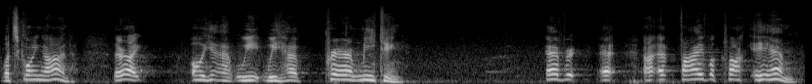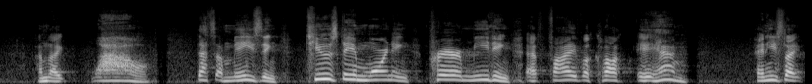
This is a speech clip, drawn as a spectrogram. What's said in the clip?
what's going on? They're like, oh yeah, we, we have prayer meeting every, at, uh, at 5 o'clock a.m. I'm like, wow, that's amazing. Tuesday morning prayer meeting at 5 o'clock a.m. And he's like,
